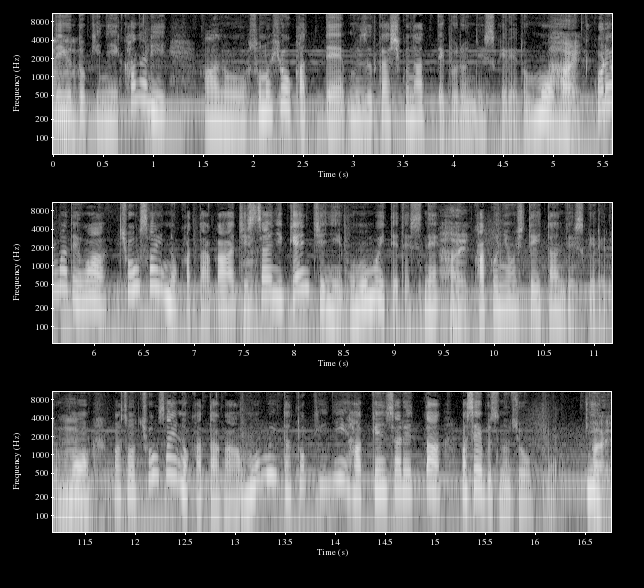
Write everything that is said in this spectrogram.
ていう時にかなりあのその評価って難しくなってくるんですけれども、はい、これまでは調査員の方が実際に現地に赴いてですね、はい、確認をしていたんですけれども、うん、まあ、その調査員の方が赴いた時に発見された、まあ、生物の情報に、はい、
